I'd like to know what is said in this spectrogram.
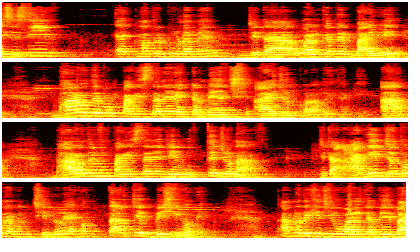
এসএসসির একমাত্র টুর্নামেন্ট যেটা ওয়ার্ল্ড কাপের বাইরে ভারত এবং পাকিস্তানের একটা ম্যাচ আয়োজন করা হয়ে থাকে। আর ভারত এবং পাকিস্তানের যে উত্তেজনা যেটা আগে যত নাটক ছিল, এখন তার চেয়ে বেশি হবে। আমরা দেখেছি ওয়ার্ল্ড কাপে বা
